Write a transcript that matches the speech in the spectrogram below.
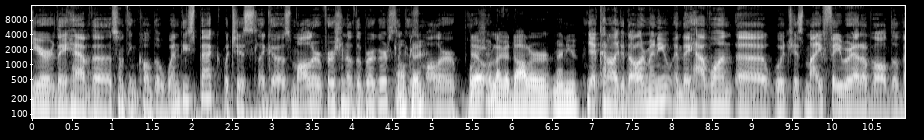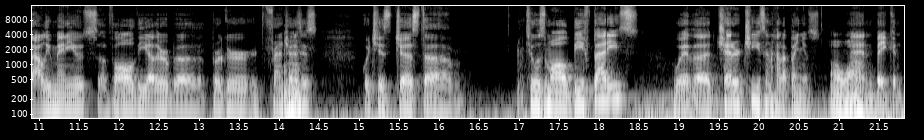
here they have the something called the Wendy's pack, which is like a smaller version of the burgers, like Okay. a smaller They're portion. like a dollar menu. yeah, kind of like a dollar menu, and they have one uh, which is my favorite out of all the value menus of all the other uh, burger franchises, which is just two small beef patties with uh, cheddar cheese and jalapenos. Oh, wow. And bacon,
